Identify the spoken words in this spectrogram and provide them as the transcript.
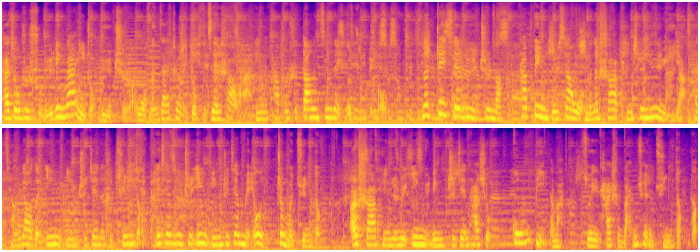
它就是属于另外一种律制了。我们在这里就不介绍了啊，因为它不是当今的一个主流。那这些律制呢，它并不像我们的十二平均律一样，它强调的音与音之间的是均等。那些律制音与音之间没有这么均等，而十二平均律音与音之间它是有公比的嘛，所以它是完全均等的。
